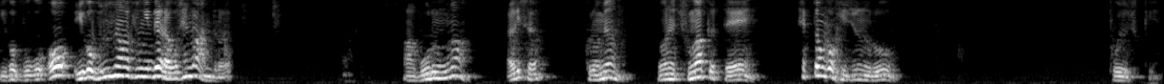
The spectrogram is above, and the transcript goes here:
이거 보고, 어? 이거 무슨 삼각형인데? 라고 생각 안 들어요? 아, 모르는구나. 알겠어요? 그러면 너네 중학교 때 했던 거 기준으로 보여줄게.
